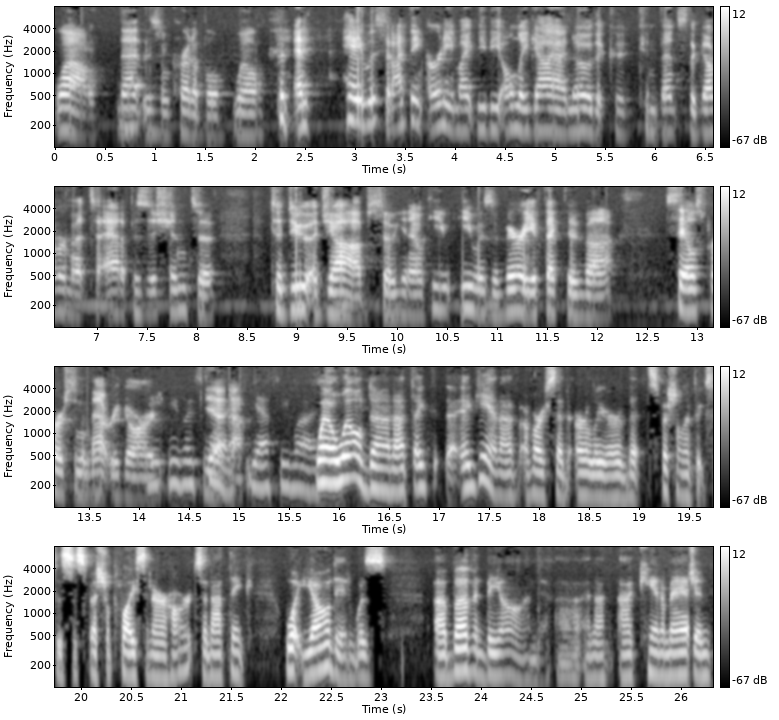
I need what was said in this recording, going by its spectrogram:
Wow, that is incredible. Well, and hey, listen, I think Ernie might be the only guy I know that could convince the government to add a position to to do a job. So you know, he he was a very effective uh, salesperson in that regard. He, he was good. Yeah. Yes, he was. Well, well done. I think again, I've, I've already said earlier that Special Olympics is a special place in our hearts, and I think what y'all did was above and beyond. Uh, and I, I can't imagine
